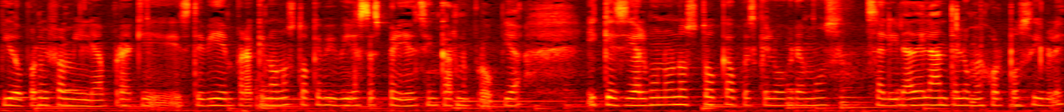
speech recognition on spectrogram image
pido por mi familia para que esté bien, para que no nos toque vivir esta experiencia en carne propia y que si alguno nos toca, pues que logremos salir adelante lo mejor posible.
